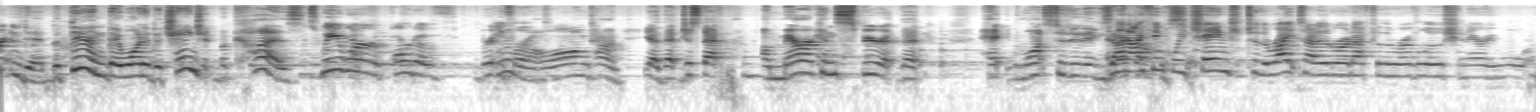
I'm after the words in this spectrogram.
Britain did. But then they wanted to change it because we were part of Britain for a long time. Yeah, that just that American spirit that ha- wants to do the exact. And then I think we changed to the right side of the road after the Revolutionary War.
